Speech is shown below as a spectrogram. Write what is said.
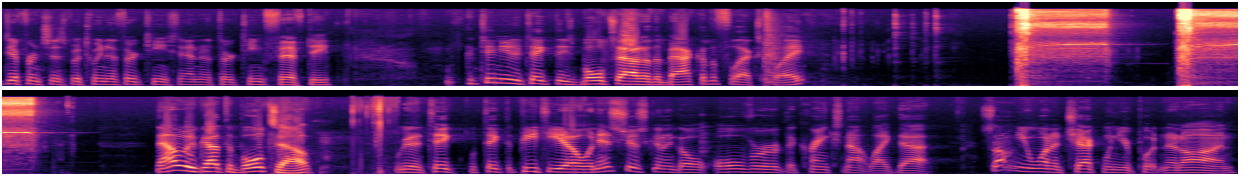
differences between a 1310 and a 1350, continue to take these bolts out of the back of the flex plate. Now that we've got the bolts out, we're going to take, we'll take the PTO and it's just going to go over the crank snout like that. Something you want to check when you're putting it on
